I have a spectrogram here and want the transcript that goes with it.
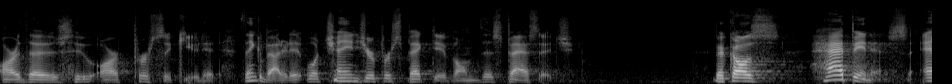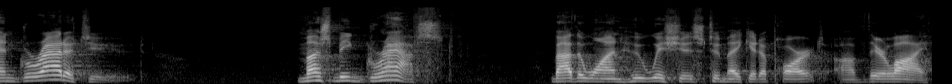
are those who are persecuted. Think about it, it will change your perspective on this passage. Because happiness and gratitude must be grasped by the one who wishes to make it a part of their life.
